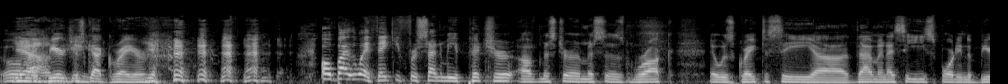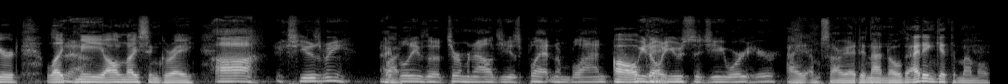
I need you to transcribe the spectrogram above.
Oh, Yeah. my beard just got grayer. oh, by the way, thank you for sending me a picture of Mr. and Mrs. Ruck. It was great to see uh, them, and I see he's sporting the beard like Yeah. me, all nice and gray. Uh, excuse me? I What? believe the terminology is platinum blonde. Oh, We don't use the G word here. I, I'm sorry, I did not know that. I didn't get the memo. All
